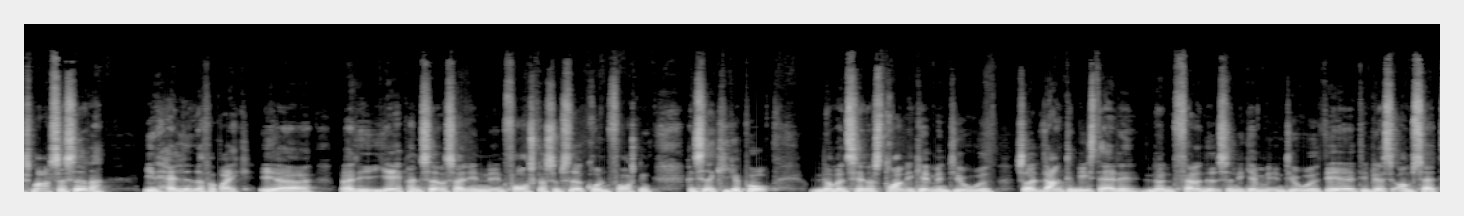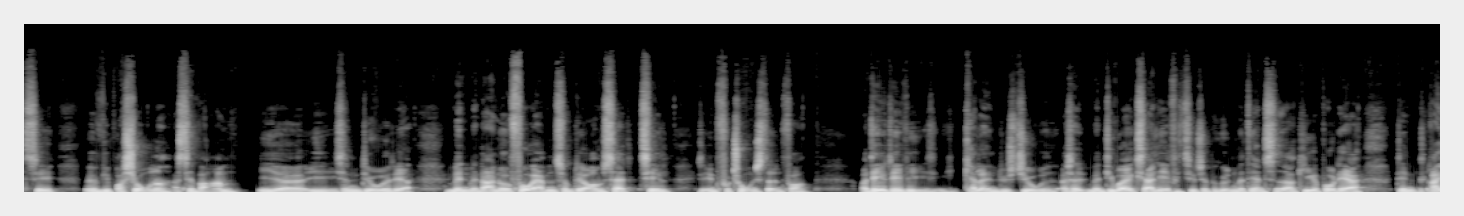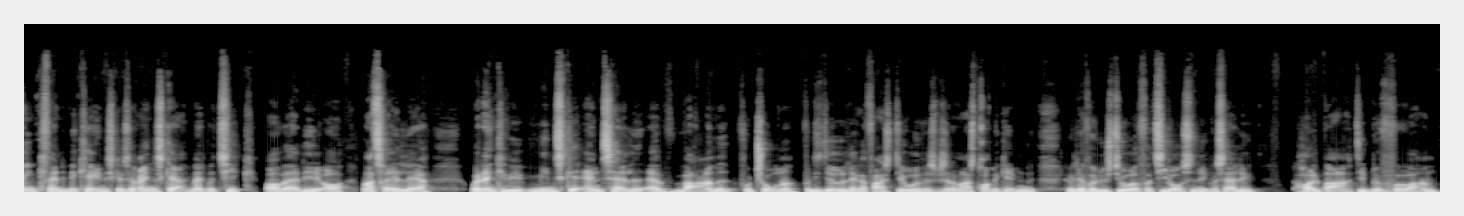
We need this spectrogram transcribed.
smart. Så sidder der i en halvlederfabrik. I, øh, hvad er det, I Japan sidder der så en, en forsker, som sidder grundforskning. Han sidder og kigger på, når man sender strøm igennem en diode, så langt det meste af det, når den falder ned sådan igennem en diode, det, er, det bliver omsat til øh, vibrationer, altså varme i, uh, i sådan en diode der. Men, men der er noget få af dem, som bliver omsat til en foton i stedet for. Og det er jo det, vi kalder en lysdiode. Altså, men de var ikke særlig effektive til at begynde med. Det, han sidder og kigger på, det er den rent kvantemekaniske, altså rent skær matematik og, hvad det, og materialelære. Hvordan kan vi mindske antallet af varme fotoner? Fordi det ødelægger faktisk diode, hvis vi sætter meget strøm igennem det. Det var derfor, at lysdioder for 10 år siden ikke var særlig holdbare. De blev for varme.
